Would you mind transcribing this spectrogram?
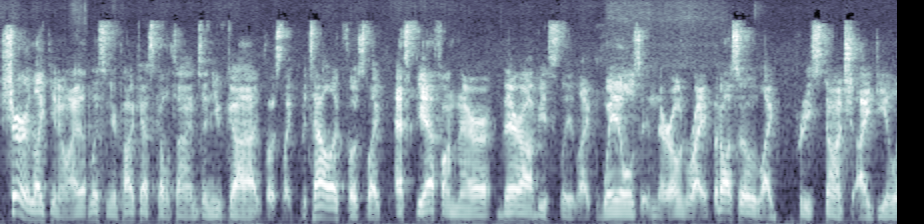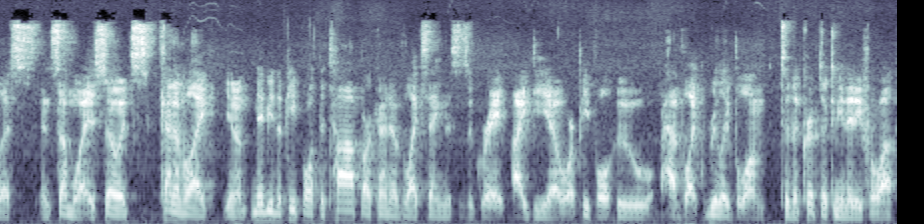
Sure. Like, you know, I listen to your podcast a couple times and you've got folks like Vitalik, folks like SBF on there. They're obviously like whales in their own right, but also like pretty staunch idealists in some ways. So it's kind of like, you know, maybe the people at the top are kind of like saying this is a great idea or people who have like really belonged to the crypto community for a while.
